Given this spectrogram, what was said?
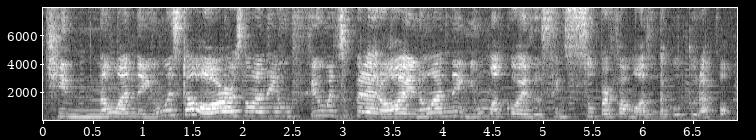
que não é nenhum Star Wars, não é nenhum filme de super-herói, não é nenhuma coisa assim super famosa da cultura pop.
